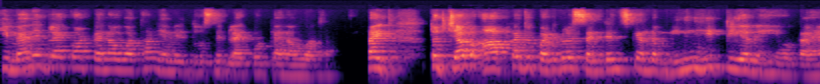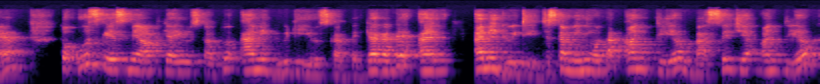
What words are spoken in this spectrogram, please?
कि मैंने ब्लैक कोट पहना हुआ था या मेरे दोस्त ने ब्लैक कोट पहना हुआ था। Right right? तो जब आपका जो पर्टिकुलर सेंटेंस के अंदर मीनिंग ही क्लियर नहीं होता है तो उस केस में आप क्या यूज़ करते हो? एमिग्विटी यूज़ करते हैं। क्या करते हैं? एमिग्विटी जिसका मीनिंग होता है अनक्लियर मैसेज या अनक्लियर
